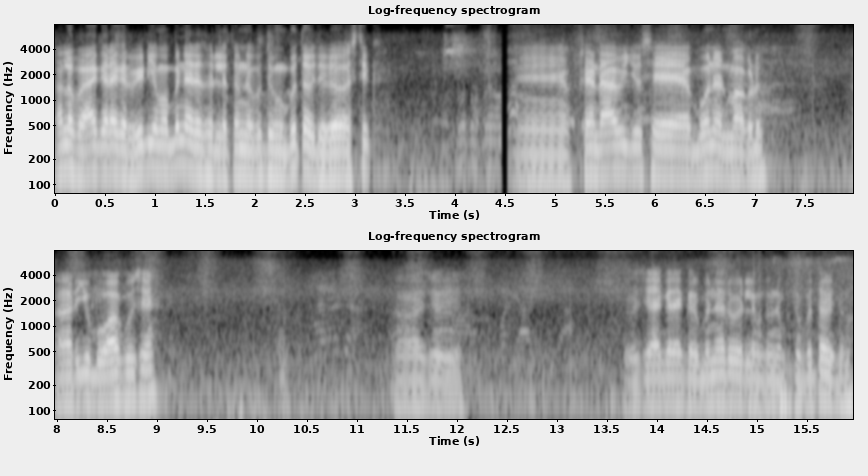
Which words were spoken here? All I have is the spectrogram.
હાલો ભાઈ આગળ આગળ વિડીયોમાં બનાવી રહ્યો એટલે તમને બધું હું બતાવી દઉં વ્યવસ્થિત. એ ફ્રેન્ડ આવી ગયું છે બોનટ માકડું. આ રહ્યું બહુ આખું છે. હા જોઈએ. પછી આગળ આગળ બનાવ્યું એટલે હું તમને બધું બતાવી દઉં.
